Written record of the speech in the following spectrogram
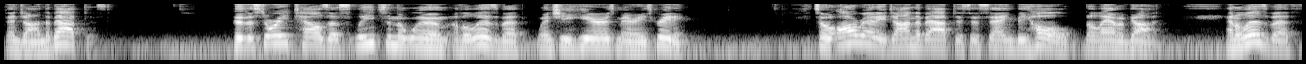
than John the Baptist, who the story tells us leaps in the womb of Elizabeth when she hears Mary's greeting. So already John the Baptist is saying, Behold, the Lamb of God. And Elizabeth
